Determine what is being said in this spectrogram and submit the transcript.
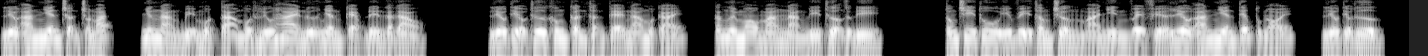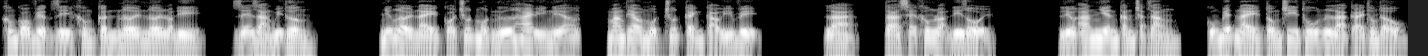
Liêu An Nhiên trợn tròn mắt, nhưng nàng bị một tả một hữu hai nữ nhân kẹp đến gắt gao. Liêu tiểu thư không cẩn thận té ngã một cái, các ngươi mau mang nàng đi thượng dược đi. Tống chi thu ý vị thâm trường mà nhìn về phía Liêu an nhiên tiếp tục nói, Liêu tiểu thư, không có việc gì không cần nơi nơi loạn đi, dễ dàng bị thương. Những lời này có chút một ngữ hai ý nghĩa, mang theo một chút cảnh cáo ý vị. Là, ta sẽ không loạn đi rồi. Liêu an nhiên cắn chặt răng, cũng biết này Tống Chi Thu là cái thông thấu,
